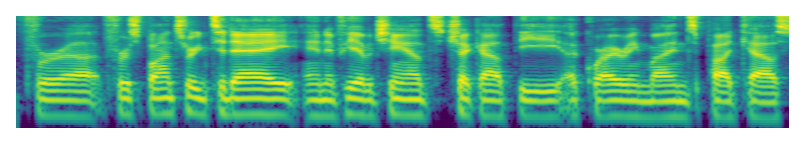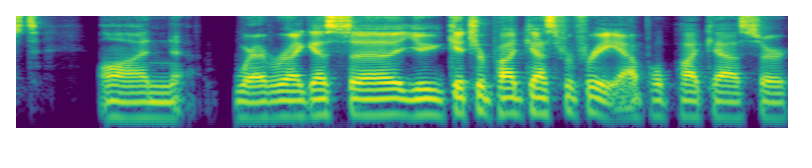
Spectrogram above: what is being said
for uh, for sponsoring today. And if you have a chance, check out the Acquiring Minds podcast on wherever I guess uh, you get your podcast for free, Apple Podcasts or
